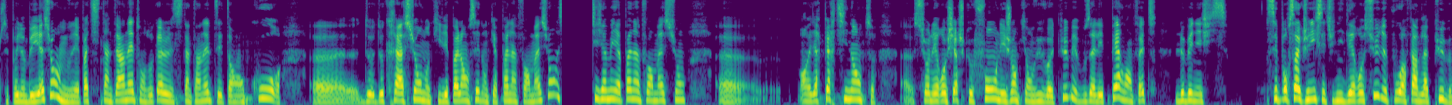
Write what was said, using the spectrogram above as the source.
c'est pas une obligation, mais vous n'avez pas de site internet, ou en tout cas le site internet est en cours euh, de, création, donc il n'est pas lancé, donc il n'y a pas d'information. Si jamais il n'y a pas d'information, euh, on va dire pertinente euh, sur les recherches que font les gens qui ont vu votre pub, vous allez perdre en fait le bénéfice. C'est pour ça que je dis que c'est une idée reçue de pouvoir faire de la pub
